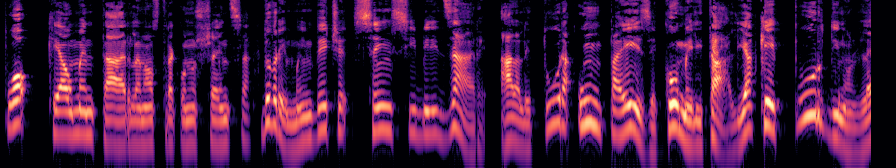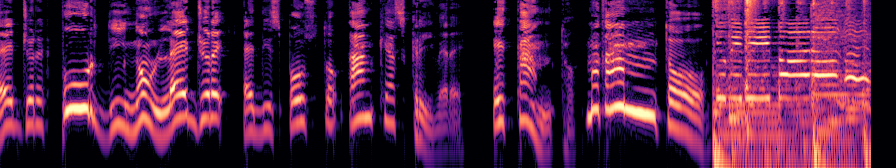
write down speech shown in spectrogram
può che aumentare la nostra conoscenza. Dovremmo invece sensibilizzare alla lettura un paese come l'Italia che pur di non leggere, pur di non leggere, è disposto anche a scrivere. E tanto, ma tanto! Fiumi di parole,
